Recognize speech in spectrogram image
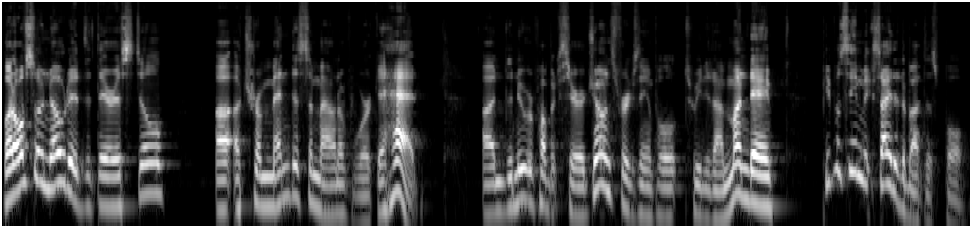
But also noted that there is still a, a tremendous amount of work ahead. Uh, the New Republic Sarah Jones, for example, tweeted on Monday People seem excited about this poll.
